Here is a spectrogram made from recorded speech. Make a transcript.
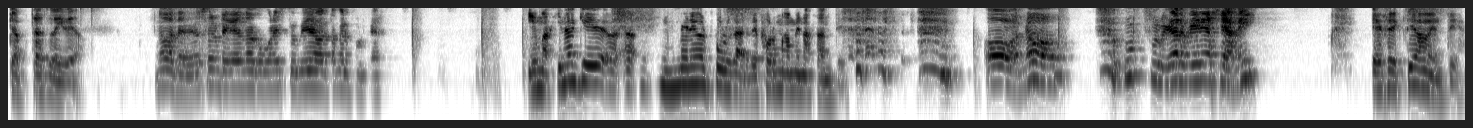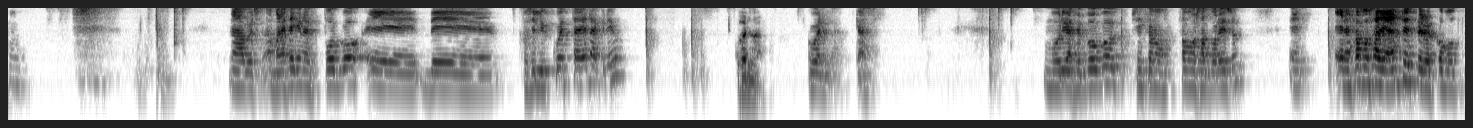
captas la idea. No, te veo sonriendo como un estúpido levantando el pulgar. Imagina que ah, ah, meneo el pulgar de forma amenazante. ¡Oh, no! Un pulgar viene hacia mí. Efectivamente. No, pues amanece que no es poco. eh, de José Luis Cuesta era, creo. Recuerda. Cuerda, casi. Murió hace poco, se hizo fam- famosa por eso. Eh, Era famosa de antes, pero es como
